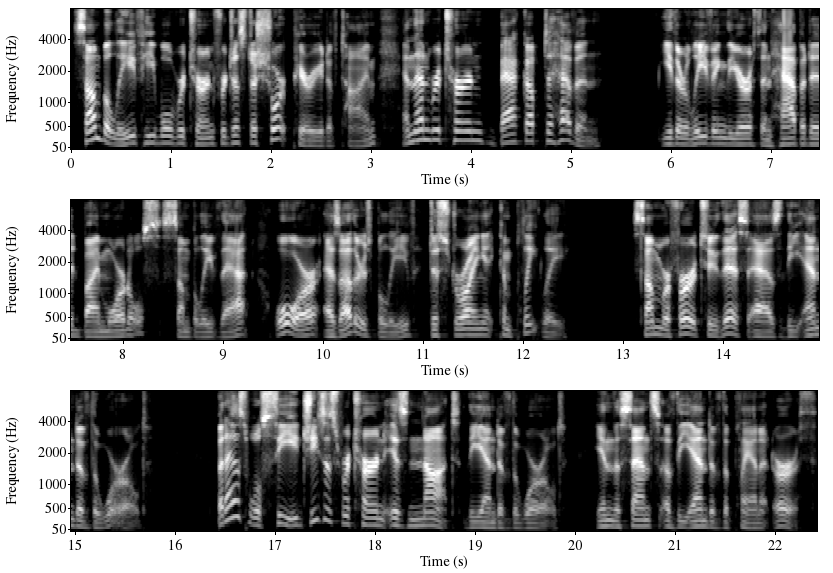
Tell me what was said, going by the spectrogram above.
Some believe he will return for just a short period of time and then return back up to heaven, either leaving the earth inhabited by mortals, some believe that, or, as others believe, destroying it completely. Some refer to this as the end of the world. But as we'll see, Jesus' return is not the end of the world, in the sense of the end of the planet Earth.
